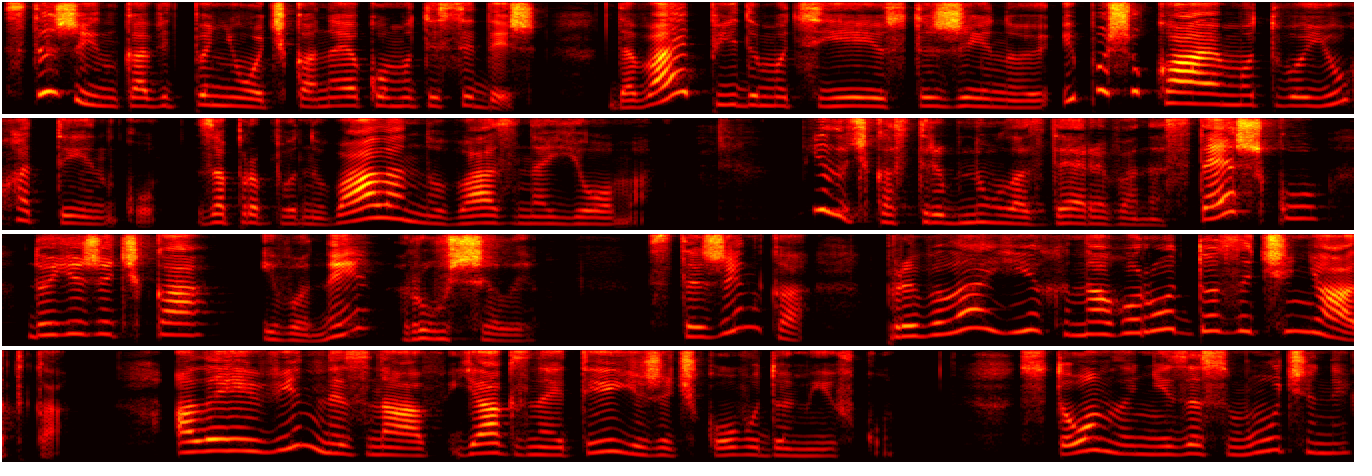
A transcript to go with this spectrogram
стежинка від пеньочка, на якому ти сидиш. Давай підемо цією стежиною і пошукаємо твою хатинку, запропонувала нова знайома. Білочка стрибнула з дерева на стежку до їжачка, і вони рушили. Стежинка привела їх на город до заченятка, але він не знав, як знайти їжачкову домівку. Стомлені й засмучені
